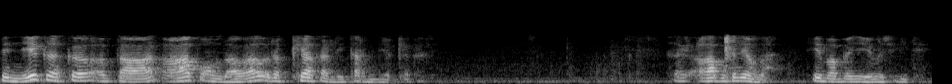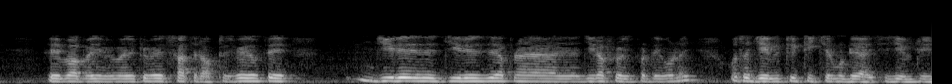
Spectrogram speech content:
ਵੀ ਨੇਕ ਰਕ ਅਵਤਾਰ ਆਪ ਆਉਂਦਾ ਵਾ, ਉਹ ਰੱਖਿਆ ਕਰ ਲਈ, ਧਰਮ ਦੀ ਰੱਖਿਆ ਕਰ ਲਈ। ਆਪ ਕਹਿੰਦੇ ਆਉਂਦਾ? ਇਹ ਬਾਬਾ ਜੀ, ਇਹ ਵਸ ਕੀਤੇ ਤੇ ਬਾਬਾ ਜੀ ਵੀ ਕਿਵੇਂ ਸੱਤ ਡਾਕਟਰ ਸੀ। ਫਿਰ ਉੱਥੇ ਜੀਰੇ ਜੀਰੇ ਦੇ ਆਪਣਾ ਜੀਰਾ ਫਿਰੋਜ਼ਪੁਰ ਦੇ ਕੋਲ ਨੇ ਉੱਥੇ ਜੀਵੀਟੀ ਟੀਚਰ ਮੁੰਡੇ ਆਏ ਸੀ ਜੀਵੀਟੀ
